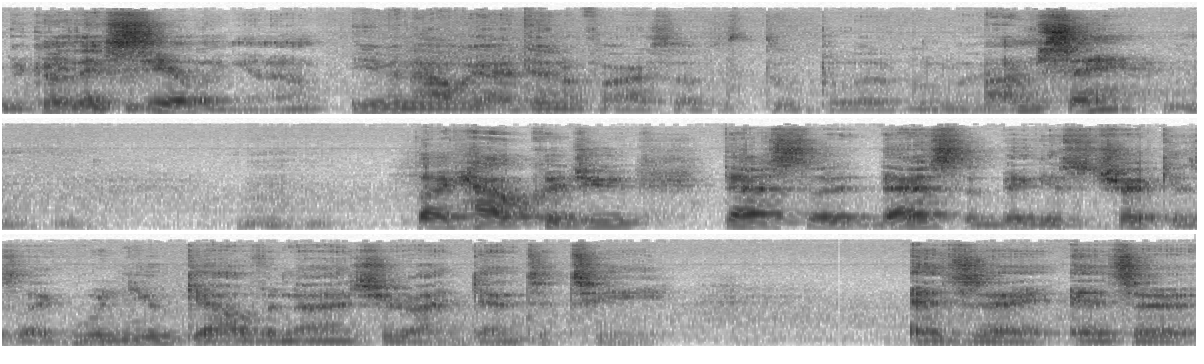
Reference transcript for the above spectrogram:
Because in the ceiling, you know. Even how we identify ourselves is through political. I'm saying. Like how could you that's the that's the biggest trick is like when you galvanize your identity as a as a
